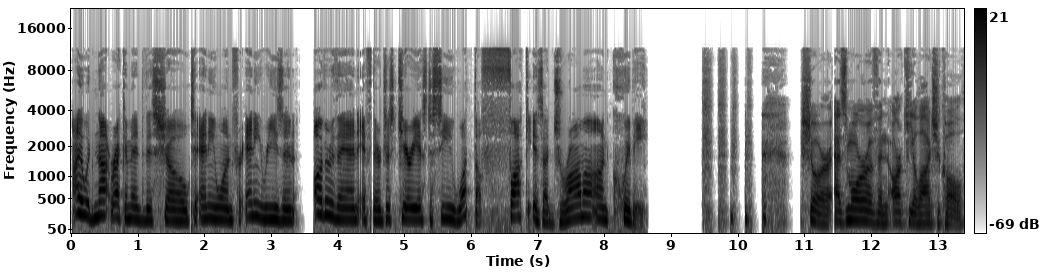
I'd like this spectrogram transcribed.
I would not recommend this show to anyone for any reason other than if they're just curious to see what the fuck is a drama on Quibi. sure, as more of an archaeological,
